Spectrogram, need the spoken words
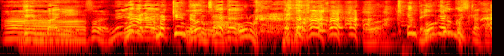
場に。そうやね。だからまあ、健太とどっちかおるから。健太1曲しか感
